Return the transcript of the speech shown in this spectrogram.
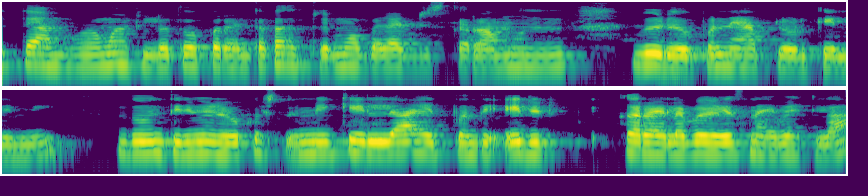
त्यामुळं म्हटलं तोपर्यंत कसं तरी मोबाईल ॲडजस्ट करा म्हणून व्हिडिओ पण नाही अपलोड केले मी. दोन तीन व्हिडिओ कसे मी केलेले आहेत पण ते एडिट करायला वेळच नाही भेटला.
